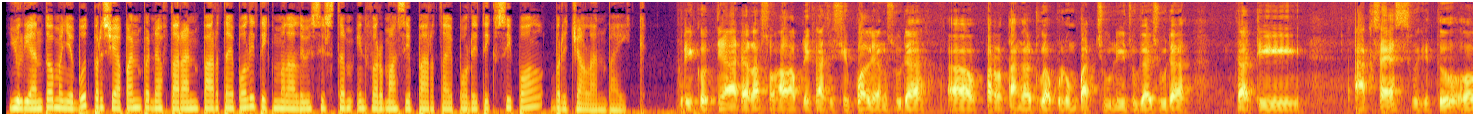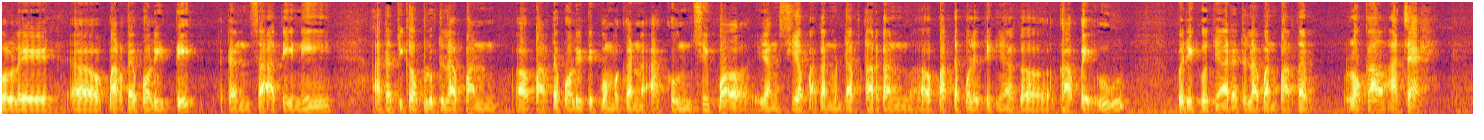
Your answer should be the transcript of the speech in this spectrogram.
Yulianto menyebut persiapan pendaftaran partai politik melalui sistem informasi partai politik SIPOL berjalan baik. Berikutnya adalah soal aplikasi Sipol yang sudah uh, per tanggal 24 Juni juga sudah diakses begitu oleh uh, partai politik dan saat ini ada 38 uh, partai politik memegang akun Sipol yang siap akan mendaftarkan uh, partai politiknya ke KPU. Berikutnya ada 8 partai lokal Aceh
